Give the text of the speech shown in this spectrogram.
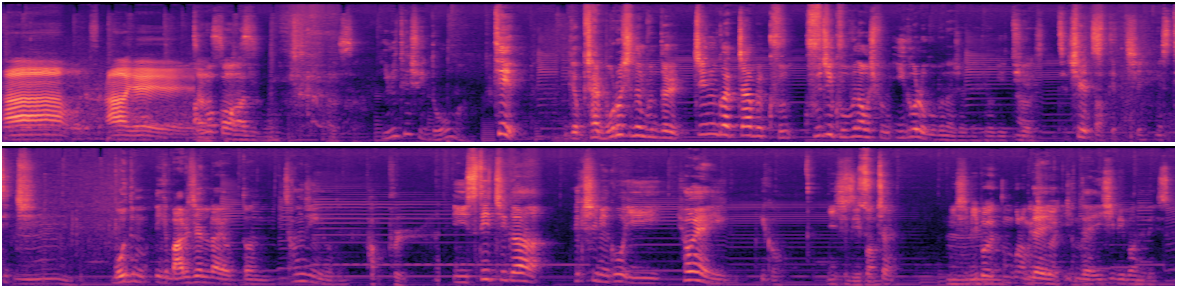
아 어땠어? 아 예 예. 밥 먹고 와가지고. 알았어. 이미테이션이 너무 많아. 팁. 잘 모르시는 분들 찐과 짭을 구- 굳이 구분하고 싶으면 이걸로 구분하셔야 돼요. 여기 뒤에 어, 실밥. 스티치. 네, 스티치. 음, 모든 이게 마르젤라의 어떤 상징이거든요. 밥풀. 이 스티치가 핵심이고 이 혀에 이, 이거 22번. 숫자. 22번 동그라미 네, 찍어있잖아. 네 22번에 돼 있어요.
